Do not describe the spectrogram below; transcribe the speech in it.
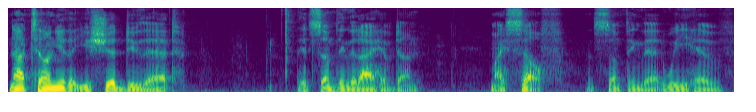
Not telling you that you should do that. It's something that I have done myself. It's something that we have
